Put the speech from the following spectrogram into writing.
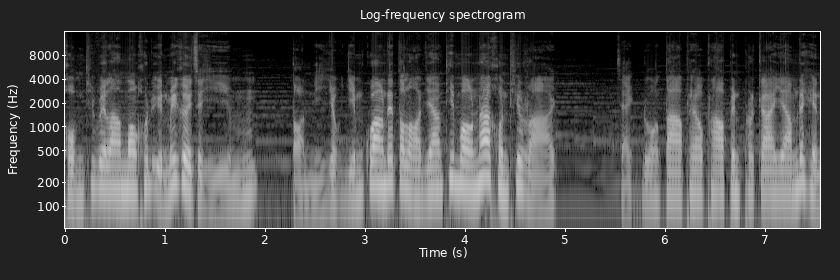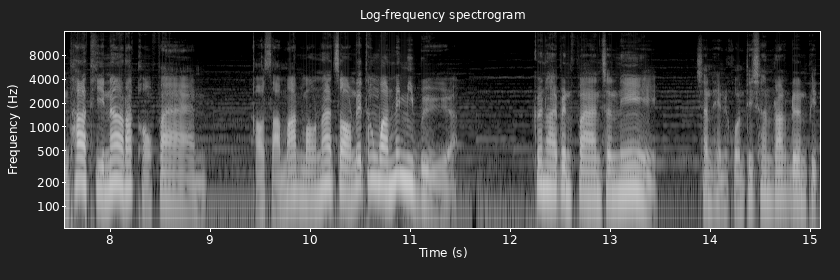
คมที่เวลามองคนอื่นไม่เคยจะยิ้ม ตอนนี้ยกยิ้มกว้างได้ตลอดยามที่มองหน้าคนที่รัก แจ็คดวงตาแพรวๆเป็นประกายยามได้เห็นท่าทีน่ารักของแฟน เขาสามารถมองหน้าจองได้ทั้งวันไม่มีเบื่อ ก็นายเป็นแฟนฉันนี่ ฉันเห็นคนที่ฉันรักเดินผิด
